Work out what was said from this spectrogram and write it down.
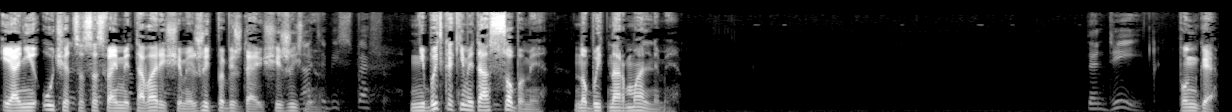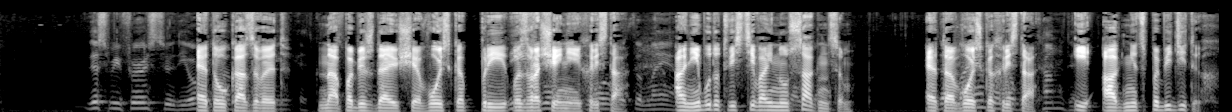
И они учатся со своими товарищами жить побеждающей жизнью. Не быть какими-то особыми, но быть нормальными. Пункт Г. Это указывает на побеждающее войско при возвращении Христа. Они будут вести войну с Агнцем. Это войско Христа. И Агнец победит их,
